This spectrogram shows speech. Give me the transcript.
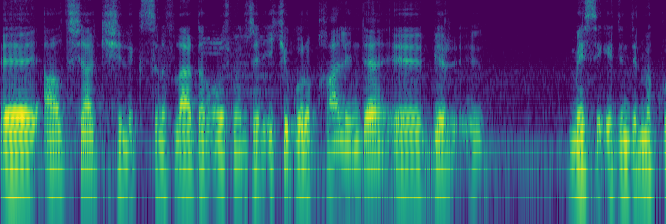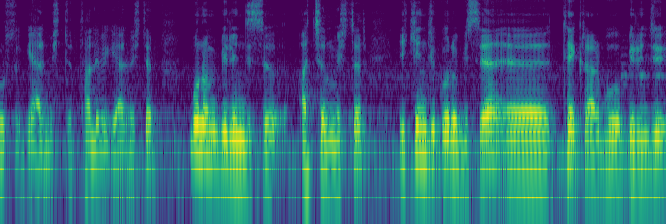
e, 6'şar kişilik sınıflardan oluşmak üzere iki grup halinde e, bir e, meslek edindirme kursu gelmiştir, talebi gelmiştir. Bunun birincisi açılmıştır. İkinci grup ise e, tekrar bu birinci e,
